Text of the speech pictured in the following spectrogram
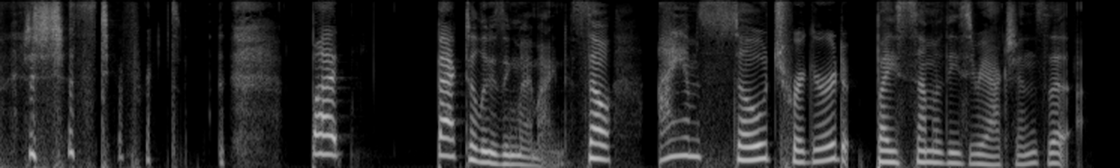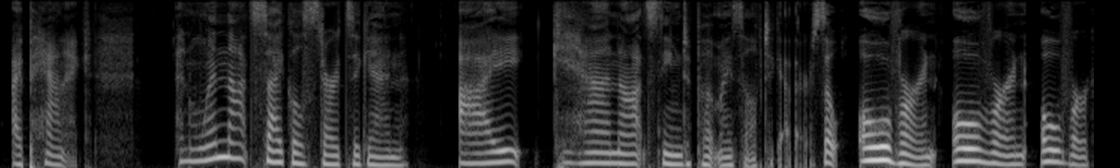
it's just different. but back to losing my mind. So, I am so triggered by some of these reactions that I panic. And when that cycle starts again, I cannot seem to put myself together. So, over and over and over,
